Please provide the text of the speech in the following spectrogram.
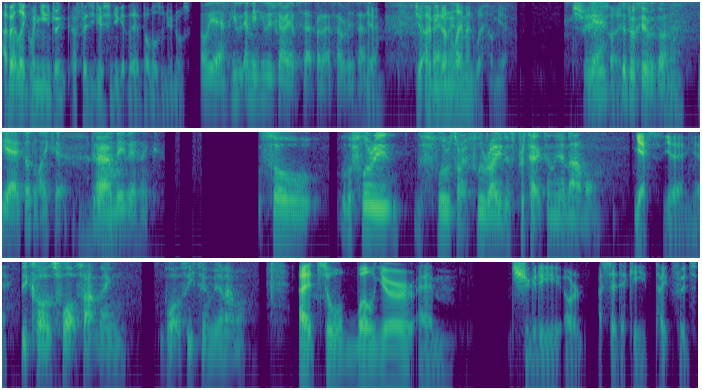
A bit like when you drink a fizzy juice and you get the bubbles in your nose. Oh yeah, he. I mean, he was very upset about it. I felt really bad. Yeah. Do you, have But you done anyway. lemon with him yet? Just Yeah. realised, sorry. Did okay with that. Yeah. Yeah, it doesn't like it. Did it as a Um, baby, I think. So the fluoride, the flu, sorry, fluoride is protecting the enamel Yes. Yeah. Yeah. because what's happening, what's eating the enamel. Uh, so, well, your um, sugary or acidic type foods.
